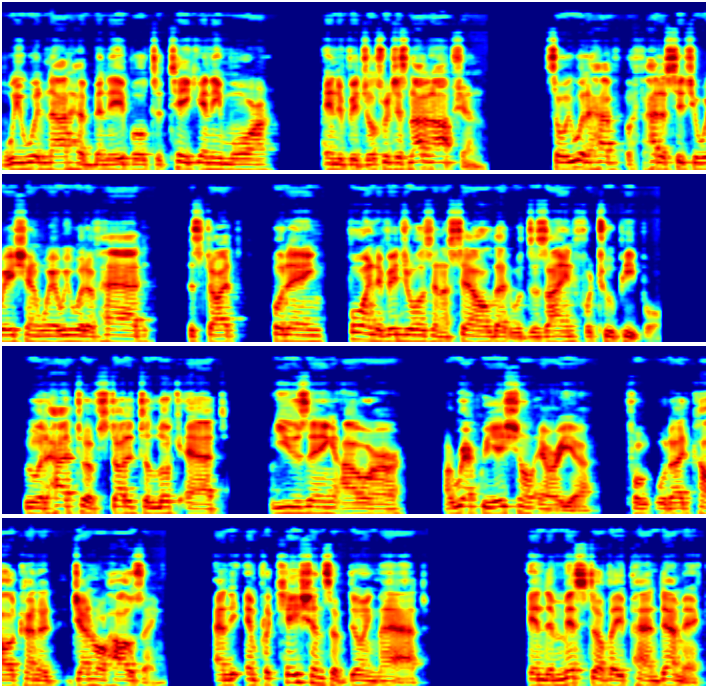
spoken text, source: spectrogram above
we would not have been able to take any more individuals, which is not an option. So we would have had a situation where we would have had to start putting four individuals in a cell that was designed for two people. We would have had to have started to look at using our, our recreational area for what I'd call kind of general housing. And the implications of doing that in the midst of a pandemic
